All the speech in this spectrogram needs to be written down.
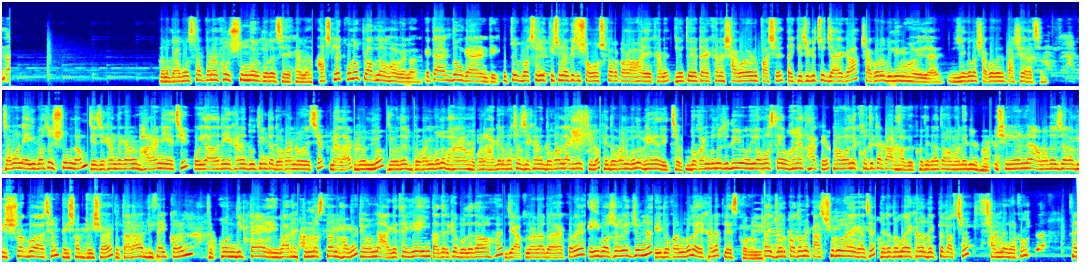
মানে ব্যবস্থাপনা খুব সুন্দর করেছে এখানে। আসলে কোনো প্রবলেম হবে না। এটা একদম গ্যারান্টি প্রত্যেক বছরই কিছু না কিছু সংস্কার করা হয় এখানে। যেহেতু এটা এখানে সাগরের পাশে, তাই কিছু কিছু জায়গা সাগরে বিলীন হয়ে যায়। যেগুলো সাগরের পাশে আছে। যেমন এই বছর শুনলাম যে যেখান থেকে আমি ভাড়া নিয়েছি, ওই দাদারই এখানে দু তিনটে দোকান রয়েছে মেলার। বলল যে ওদের দোকানগুলো ভাঙা হয় মানে আগের বছর যেখানে দোকান লাগিয়েছিল, সেই দোকানগুলো ভেঙে দিচ্ছে। দোকানগুলো যদি ওই অবস্থায় ওখানে থাকে, তাহলে ক্ষতিটা কার হবে? ক্ষতিটা তো আমাদেরই হয়। সেই জন্য আমাদের যারা বিশেষজ্ঞ আছেন, এইসব বিষয়ে, তো তারা ডিসাইড করেন যে কোন দিকটা এবার পুণ্যস্নান হবে। সেই জন্য আগে থেকেই তাদেরকে বলে দেওয়া হয় যে, আপনারা দয়া করে এই বছরের জন্য এই দোকানগুলো এখানে প্লেস করুন। তাই জোর কদমে কাজ শুরু হয়ে গেছে, যেটা তোমরা এখানে দেখতে পাচ্ছ। সামনে দেখো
